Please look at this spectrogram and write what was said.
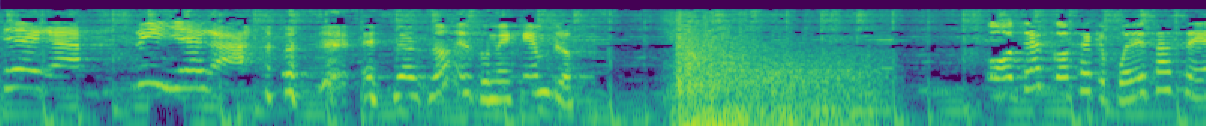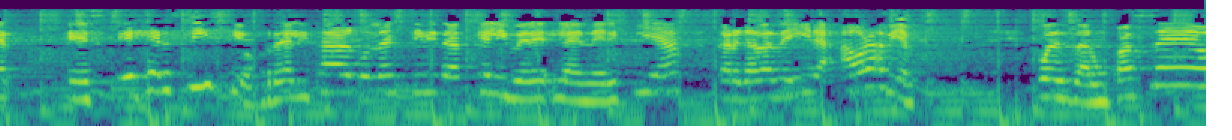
llega, sí llega. ¿no? Es un ejemplo. Otra cosa que puedes hacer es ejercicio, realizar alguna actividad que libere la energía cargada de ira. Ahora bien, puedes dar un paseo,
